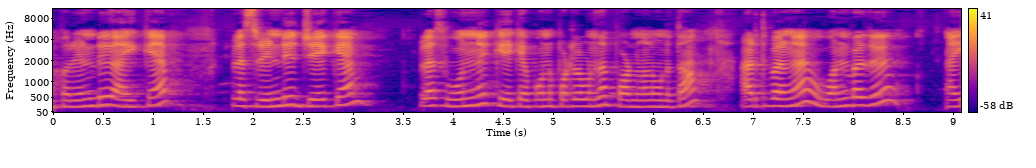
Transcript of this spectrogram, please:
இப்போ ரெண்டு ஐ கேப் ப்ளஸ் ரெண்டு ஜே கேப் ப்ளஸ் ஒன்று கே கேப் ஒன்று போட்டாலும் ஒன்று தான் போடனாலும் ஒன்று தான் அடுத்து பாருங்கள் ஒன்பது ஐ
